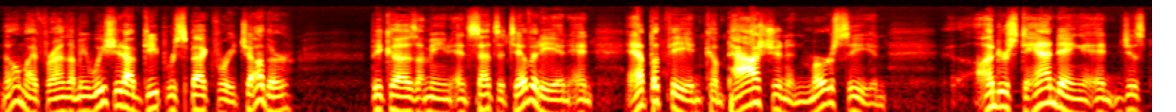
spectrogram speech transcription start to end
No, my friends. I mean, we should have deep respect for each other because, I mean, and sensitivity and, and empathy and compassion and mercy and understanding and just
